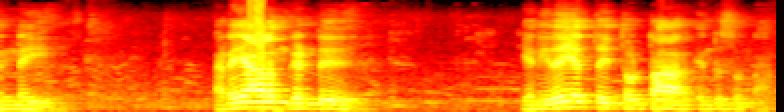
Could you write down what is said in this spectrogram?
என்னை அடையாளம் கண்டு என் இதயத்தை தொட்டார் என்று சொன்னார்.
